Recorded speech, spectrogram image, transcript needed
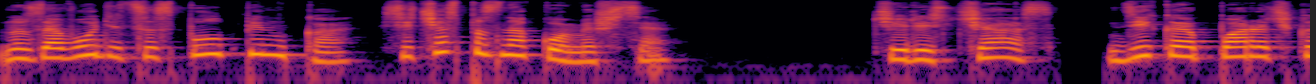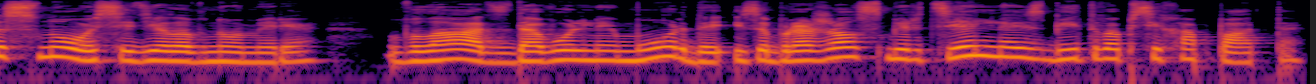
но заводится с полпинка. Сейчас познакомишься». Через час дикая парочка снова сидела в номере. Влад с довольной мордой изображал смертельно избитого психопата.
